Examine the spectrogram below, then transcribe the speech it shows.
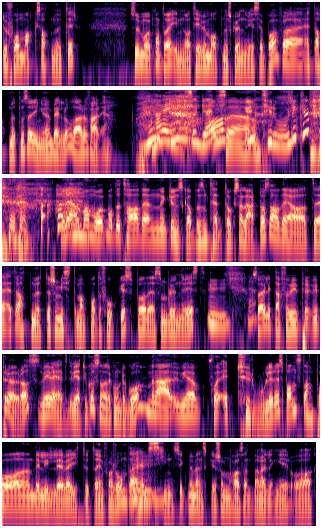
Du får maks 18 minutter. Så du må jo på en måte være innovativ i måten du skal undervise på. For etter 18 minutter så ringer vi en bjelle, og da er du ferdig. Oi, så gøy. Å, Så- utrolig kult! Men det er, man må på en måte ta den kunnskapen som TED Talks har lært oss. Da, det er at eh, etter 18 minutter så mister man på en måte fokus på det som blir undervist. Mm. Ja. Så det er litt derfor vi, prø vi prøver oss. Vi vet, vi vet jo ikke hvordan det kommer til å gå, men det er, vi får utrolig respons da, på det lille vi har gitt ut av informasjon. Det er helt sinnssykt med mennesker som har sendt meg meldinger og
